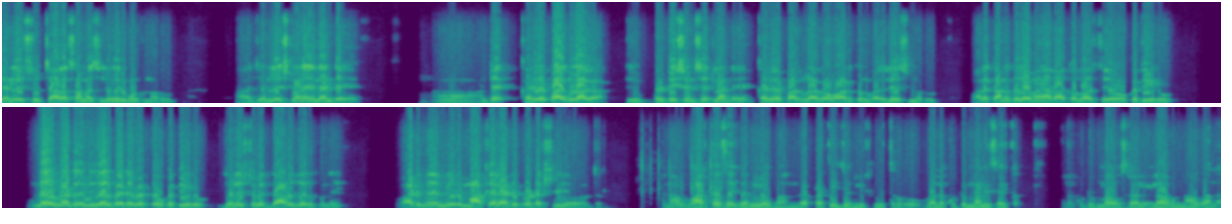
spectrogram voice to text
జర్నలిస్టులు చాలా సమస్యలు ఎదుర్కొంటున్నారు. ఆ జర్నలిస్టులను ఏంటంటే అంటే కరివేపాకు లాగా ఈ పొలిటీషియన్స్ ఎట్లా అంటే కరివేపాకు లాగా వాడుకొని వదిలేస్తున్నారు. వాళ్ళకి అనుకూలమైన రాతలు వస్తే ఒక తీరు ఉన్నది ఉన్నట్టుగా నిజాలు బయట పెడితే ఒక తీరు జర్నలిస్టు మీద దాడులు జరుగుతున్నాయి. వాటి మీద మీరు మాకు ఎలాంటి ప్రొటెక్షన్ ఇవ్వగలుగుతారు? అయినా వార్తా సేకరణలో భాగంగా ప్రతి జర్నలిస్ట్ మిత్రుడు వాళ్ళ కుటుంబాన్ని సైతం వాళ్ళ కుటుంబ అవసరాలు ఎలా ఉన్నా వాళ్ళ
